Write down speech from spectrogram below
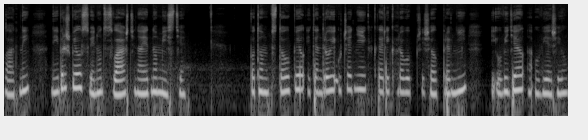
plátny, nýbrž byl svinut zvlášť na jednom míste. Potom vstoupil i ten druhý učedník, který k hrobu přišel první, i uviděl a uvěřil.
